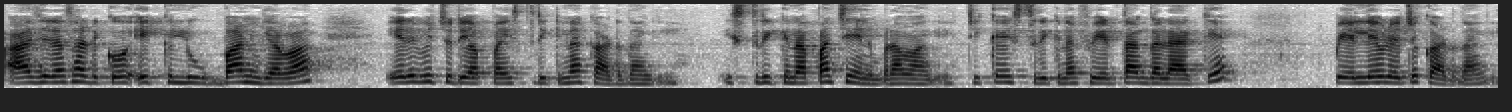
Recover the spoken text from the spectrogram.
ਆ ਜਿਹੜਾ ਸਾਡੇ ਕੋਲ ਇੱਕ ਲੂਪ ਬਣ ਗਿਆ ਵਾ, ਇਹਦੇ ਵਿੱਚ ਦੀ ਆਪਾਂ ਇਸ ਤਰੀਕੇ ਨਾਲ ਕੱਢ ਦਾਂਗੇ। ਇਸ ਤਰੀਕੇ ਨਾਲ ਆਪਾਂ ਚੇਨ ਬਣਾਵਾਂਗੇ, ਠੀਕ ਹੈ? ਇਸ ਤਰੀਕੇ ਨਾਲ ਫੇਰ ਧਾਗਾ ਲੈ ਕੇ ਪਹਿਲੇ ਵਾਲੇ ਚੋਂ ਕੱਢ ਦਾਂਗੇ,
